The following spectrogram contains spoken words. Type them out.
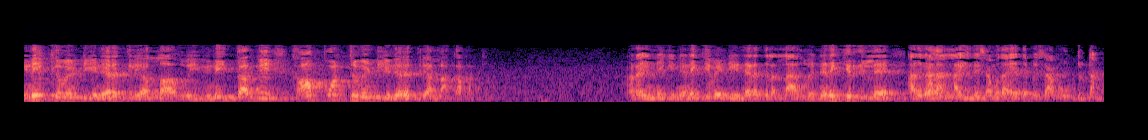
நினைக்க வேண்டிய நேரத்தில் அல்லாஹுவை நினைத்தார்கள் காப்பாற்ற வேண்டிய நேரத்தில் அல்லாஹ் காப்பாற்ற ஆனா இன்னைக்கு நினைக்க வேண்டிய நேரத்தில் அல்லாஹுவை நினைக்கிறது இல்லை. அதனால அல்ல இந்த சமுதாயத்தை பேசாம விட்டுட்டான்.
